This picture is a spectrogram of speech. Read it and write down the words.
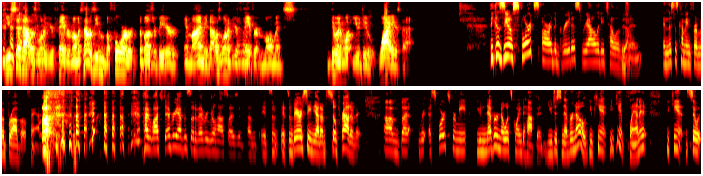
you said that was one of your favorite moments. That was even before the buzzer beater in Miami. That was one of your Mhm. favorite moments doing what you do. Why is that? because you know sports are the greatest reality television and this is coming from a bravo fan i've watched every episode of every real housewives of, of, it's it's embarrassing yet i'm still proud of it um, but re- sports for me you never know what's going to happen you just never know you can't you can't plan it you can't so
